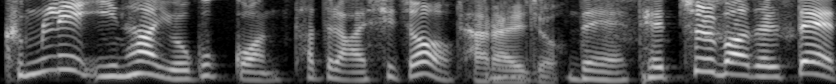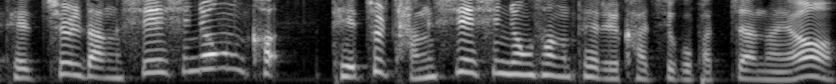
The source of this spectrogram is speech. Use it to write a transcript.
금리 인하 요구권 다들 아시죠? 잘 알죠. 네, 대출 받을 때 대출 당시 신용 대출 당시의 신용 상태를 가지고 받잖아요.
